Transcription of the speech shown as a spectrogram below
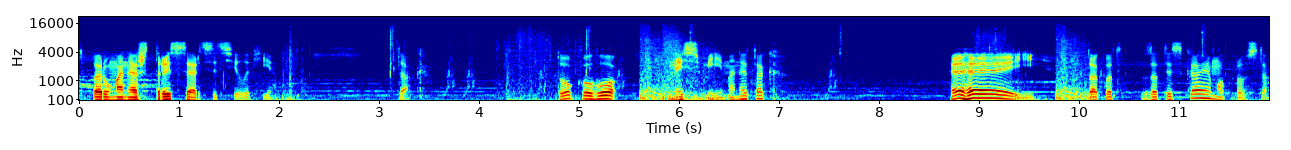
Тепер у мене аж три серця цілих є. Так. Хто кого не смій мене так. Гей! Так от затискаємо просто.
